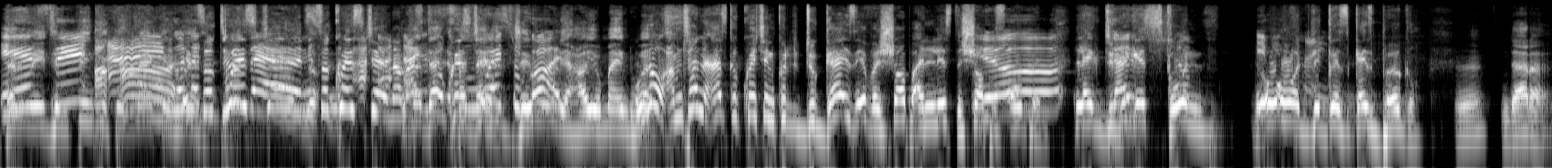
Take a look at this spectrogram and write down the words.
that Is made him it? think you can Ah, like gonna it's a do that. question. It's a question. I'm I- I- asking That, a question. Swear that's to genuinely God. how your mind works. No, I'm trying to ask a question. Could do guys ever shop unless the shop is open? Like, do they get guys go and shop or, or the guys guys burgle? Dara,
